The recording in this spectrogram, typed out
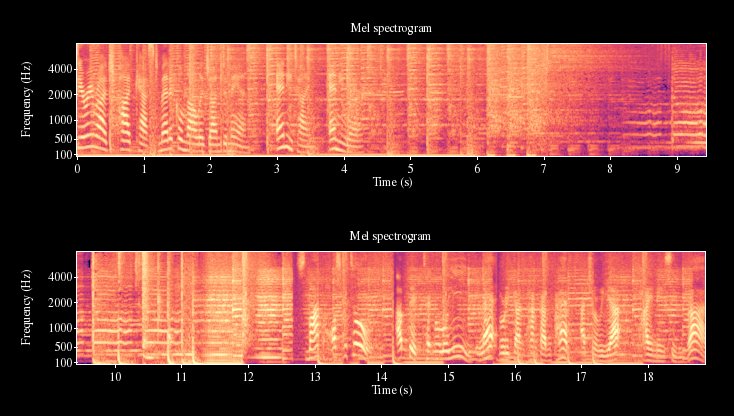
Siriraj Podcast Medical Knowledge on Demand. Anytime, anywhere. Smart Hospital อัปเดตเทคโนโลยี และบริการทางการแพทย์อัจฉริยะภายในสิริราช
